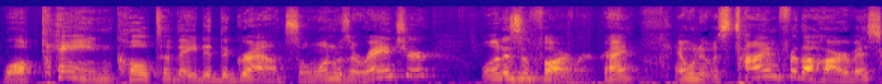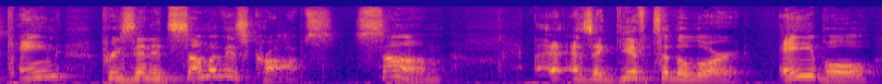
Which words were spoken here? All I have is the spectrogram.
while Cain cultivated the ground. So one was a rancher, one is a farmer, right? And when it was time for the harvest, Cain presented some of his crops, some, as a gift to the Lord. Abel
